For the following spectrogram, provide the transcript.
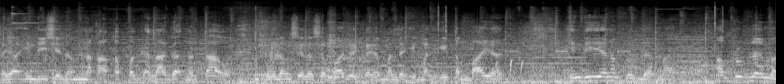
kaya hindi sila nakakapag-alaga ng tao. Kulang sila sa budget kaya maliit, maliit ang bayad. Hindi yan ang problema. Ang problema,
